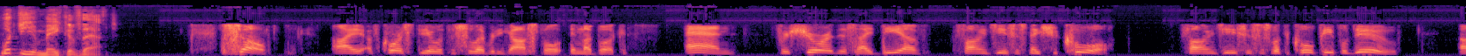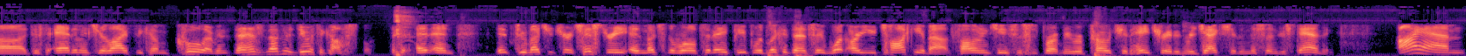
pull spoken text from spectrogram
What do you make of that? So, I, of course, deal with the celebrity gospel in my book. And for sure, this idea of following Jesus makes you cool. Following Jesus is what the cool people do. Uh, just add him into your life, become cool. I mean, that has nothing to do with the gospel. and, and it, through much of church history and much of the world today, people would look at that and say, "What are you talking about? Following Jesus has brought me reproach and hatred and rejection and misunderstanding." I am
